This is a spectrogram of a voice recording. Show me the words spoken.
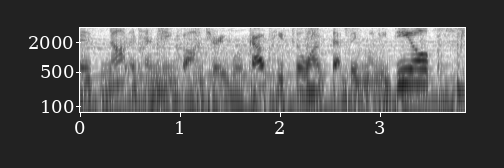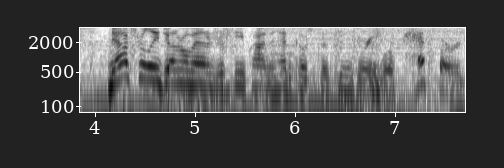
is not attending voluntary workouts. He still wants that big money deal. Naturally, general manager Steve Keim and head coach Cliff Kingsbury were peppered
